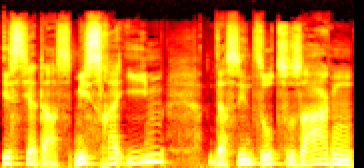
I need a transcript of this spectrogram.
ist ja das, Misraim, das sind sozusagen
